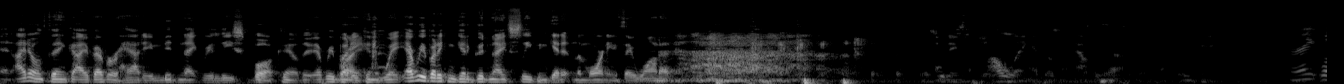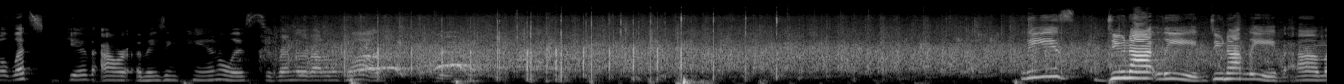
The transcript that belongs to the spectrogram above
And I don't think I've ever had a midnight release book. You know, that everybody Right. can wait. Everybody can get a good night's sleep and get it in the morning if they want it. All right. Well, let's give our amazing panelists a round of round of applause. Please do not leave. Do not leave. Um,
